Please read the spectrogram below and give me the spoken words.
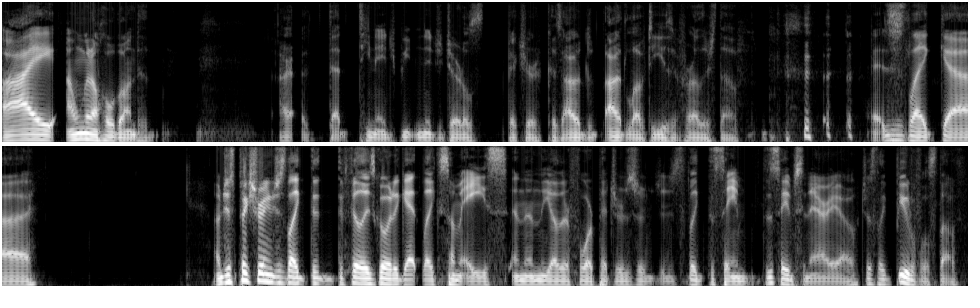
I I'm gonna hold on to I, that Teenage Ninja Turtles picture because I would I would love to use it for other stuff. it's just like uh, I'm just picturing just like the the Phillies go to get like some ace, and then the other four pitchers are just like the same the same scenario, just like beautiful stuff.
